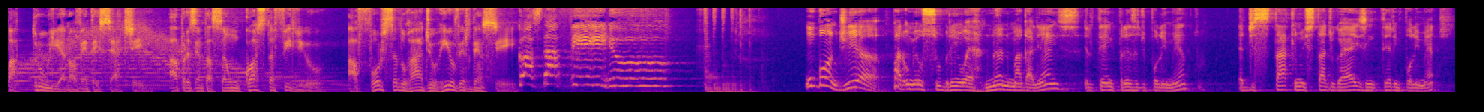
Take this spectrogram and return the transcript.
Patrulha 97. Apresentação Costa Filho. A força do rádio Rio Verdense. Costa Filho. Um bom dia para o meu sobrinho Hernani Magalhães. Ele tem a empresa de polimento, é destaque no estado de Goiás inteiro em polimentos.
